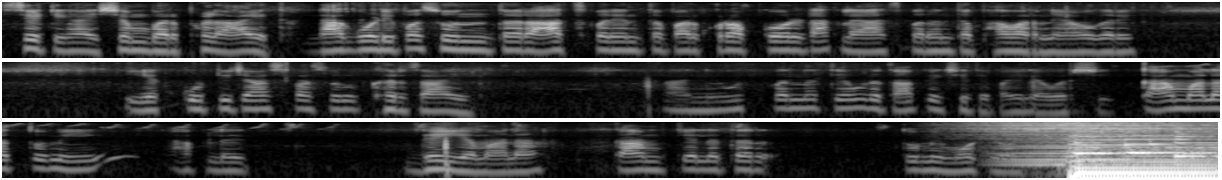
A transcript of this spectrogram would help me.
सेटिंग आहे शंभर फळं आहेत. लागवडीपासून तर आजपर्यंत पार क्रॉप कवर टाकलाय आहे आजपर्यंत फवारण्या वगैरे एक कोटीच्या आसपास खर्च आहे. आणि उत्पन्न तेवढंच अपेक्षित आहे पहिल्या वर्षी. कामाला तुम्ही आपलं ध्येय माना. काम केलं तर तुम्ही मोठे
